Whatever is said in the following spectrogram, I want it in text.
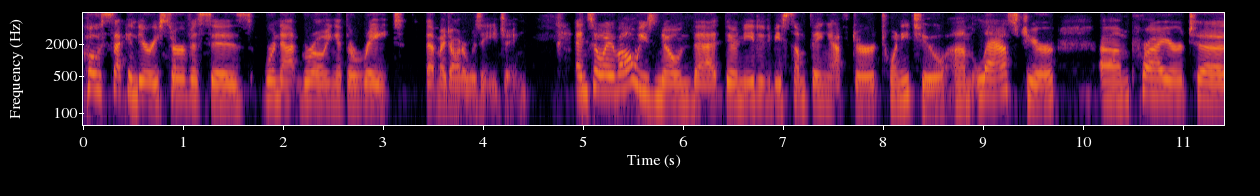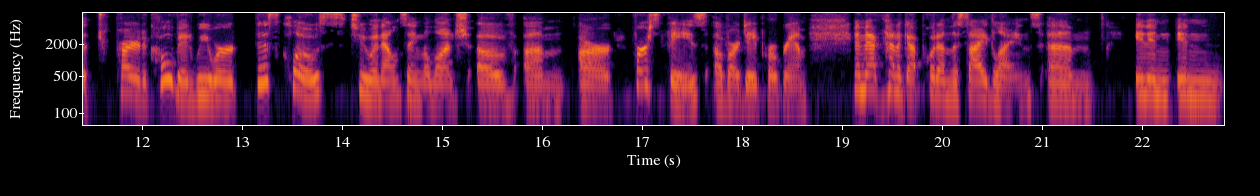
post-secondary services were not growing at the rate that my daughter was aging. And so I've always known that there needed to be something after 22. Um, last year, um, prior to prior to COVID, we were this close to announcing the launch of um, our first phase of our day program, and that kind of got put on the sidelines. Um, in in in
